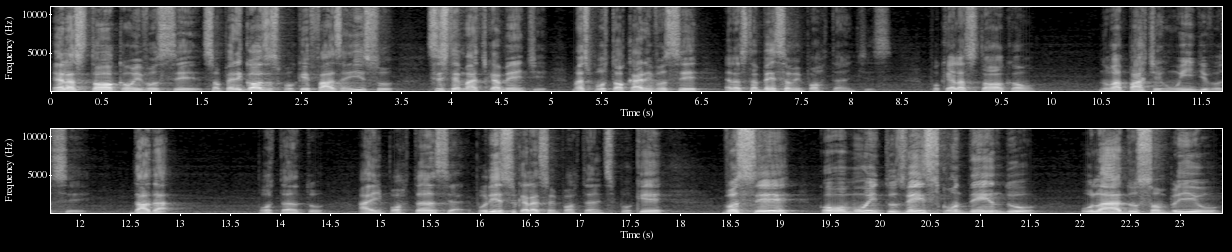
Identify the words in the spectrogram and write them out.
elas tocam em você, são perigosas porque fazem isso sistematicamente, mas por tocar em você, elas também são importantes, porque elas tocam numa parte ruim de você, dada, portanto, a importância. Por isso que elas são importantes, porque você como muitos, vem escondendo o lado sombrio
